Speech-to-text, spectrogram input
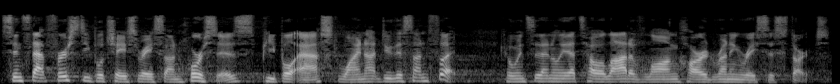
Since that first steeplechase race on horses, people asked, why not do this on foot? Coincidentally, that's how a lot of long, hard running races start.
